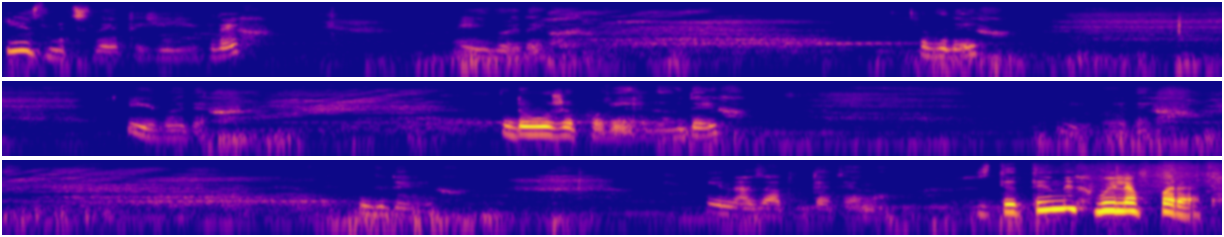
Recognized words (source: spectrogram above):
І зміцнити її. Вдих. І видих. Вдих. І видих. Дуже повільно. Вдих. І видих. Вдих. І назад в дитину. З дитини хвиля вперед.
